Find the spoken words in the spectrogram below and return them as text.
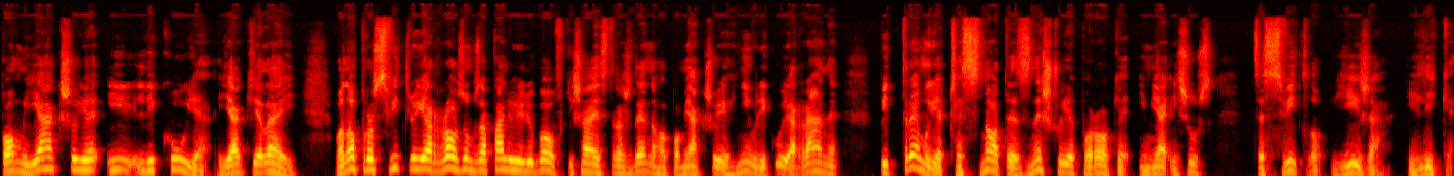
пом'якшує і лікує, як єлей. Воно просвітлює розум, запалює любов, втішає стражденного, пом'якшує гнів, лікує рани, підтримує чесноти, знищує пороки. Ім'я Ісус це світло, їжа і ліки.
